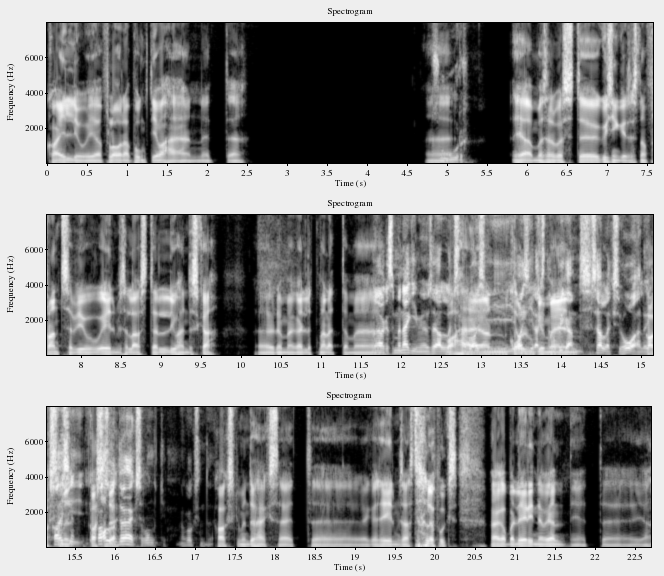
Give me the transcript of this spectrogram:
Kalju ja Flora punkti vahe on, et äh, suur ja ma sellepärast äh, küsingi, sest noh, Frantsev ju eelmisel aastal juhendas ka äh, Nõmme Kaljut mäletame. nojah, aga me nägime ju seal läks nagu asi, asi läks nagu pigem, seal läks ju hooajal kakskümmend üheksa punkti. kakskümmend üheksa, et äh, ega see eelmise aasta lõpuks väga palju erinev ei olnud, nii et äh,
